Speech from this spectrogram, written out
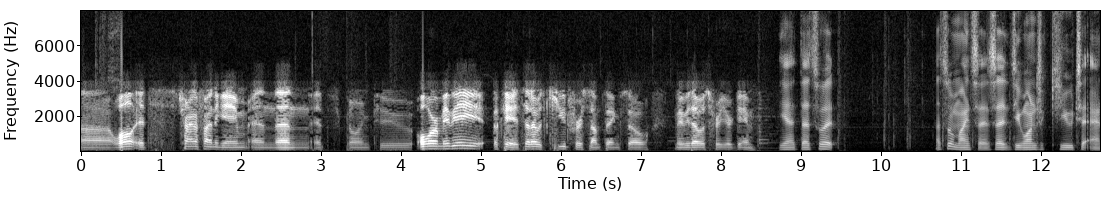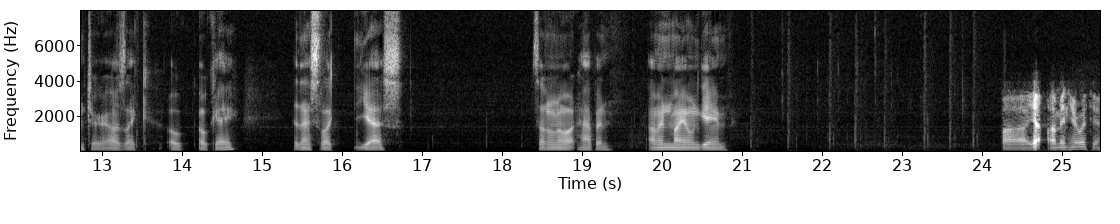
Uh, well, it's trying to find a game, and then it's going to... Or maybe... Okay, it said I was queued for something, so maybe that was for your game. Yeah, that's what. That's what mine said. It said, "Do you want to queue to enter?" I was like, "Oh, okay," and then I select yes. So I don't know what happened. I'm in my own game. Uh, yeah, I'm in here with you.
